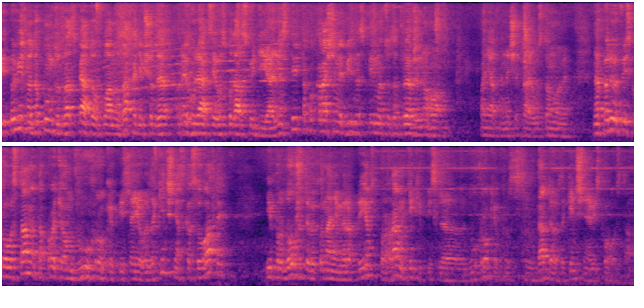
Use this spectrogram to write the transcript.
відповідно до пункту 25 плану заходів щодо регуляції господарської діяльності та покращення бізнес-клімату, затвердженого, понятно, не читаю в установі, на період військового стану та протягом двох років після його закінчення скасувати і продовжити виконання міроприємств програми тільки після двох років з дати закінчення військового стану.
